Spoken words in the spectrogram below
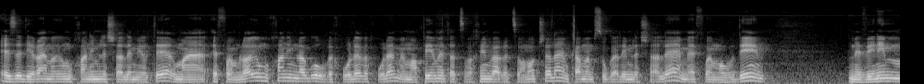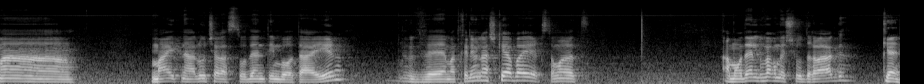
איזה דירה הם היו מוכנים לשלם יותר, מה, איפה הם לא היו מוכנים לגור וכולי וכולי, ממפים את הצרכים והרצונות שלהם, כמה הם מסוגלים לשלם, איפה הם עובדים, מבינים מה, מה ההתנהלות של הסטודנטים באותה עיר, ומתחילים להשקיע בעיר, זאת אומרת, המודל כבר משודרג, כן.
